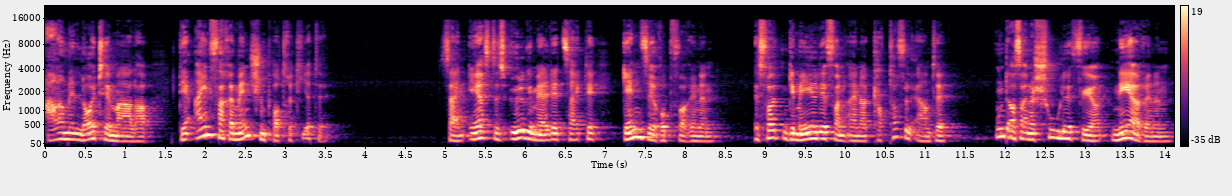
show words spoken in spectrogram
arme Leute-Maler, der einfache Menschen porträtierte. Sein erstes Ölgemälde zeigte Gänserupferinnen. Es folgten Gemälde von einer Kartoffelernte und aus einer Schule für Näherinnen.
